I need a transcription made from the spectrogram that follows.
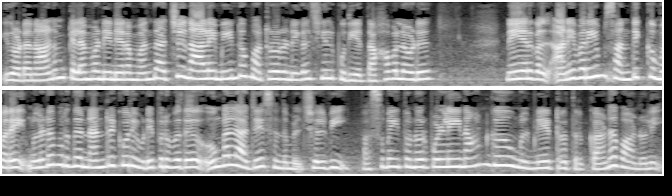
இதோட நானும் கிளம்ப வேண்டிய நேரம் வந்தாச்சு. நாளை மீண்டும் மற்றொரு நிகழ்ச்சியில் புதிய தகவலோடு நேயர்கள் அனைவரையும் சந்திக்கும் வரை உங்களிடமிருந்து நன்றி கூறி விடைபெறுவது உங்கள் அஜய் செந்தமிழ் செல்வி. பசுமை தொண்ணூறு புள்ளி நான்கு உங்கள் முன்னேற்றத்திற்கான வானொலி.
